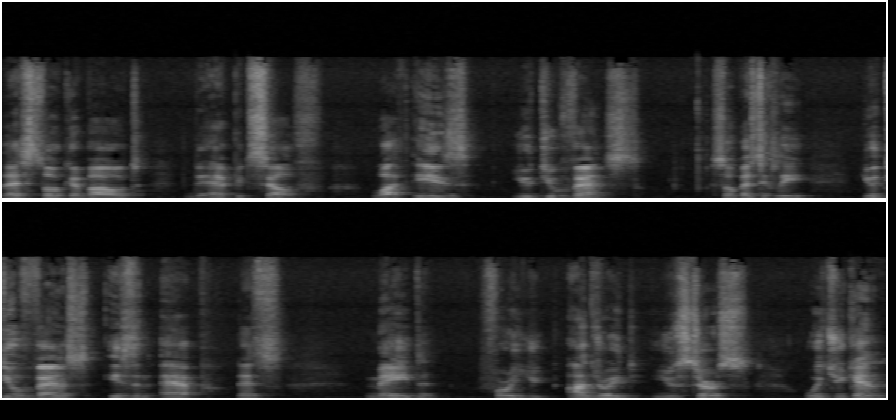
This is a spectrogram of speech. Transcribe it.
let's talk about the app itself. What is YouTube Vanced? So basically, YouTube Vanced is an app that's made for Android users which you can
